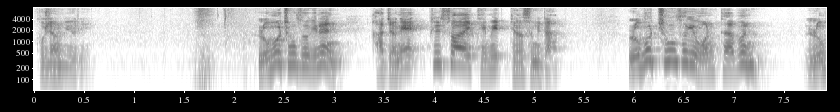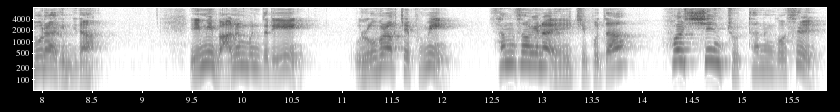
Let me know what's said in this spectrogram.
고장 비율이. 로봇 청소기는 가정의 필수 아이템이 되었습니다. 로봇 청소기 원탑은 로보락입니다. 이미 많은 분들이 로보락 제품이 삼성이나 LG보다 훨씬 좋다는 것을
